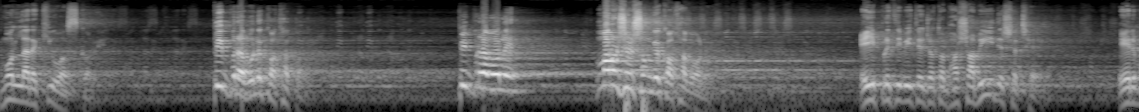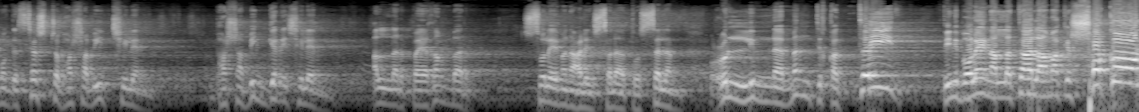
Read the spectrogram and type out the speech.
মোল্লারা কি ওয়াজ করে? পিঁপড়া বলে কথা কয়। পিঁপড়া বলে, মানুষের সঙ্গে কথা বলে। এই পৃথিবীতে যত ভাষাবিদ এসেছে এর মধ্যে শ্রেষ্ঠ ভাষাবিদ ছিলেন ভাষা বিজ্ঞানী ছিলেন আল্লাহর পয়গম্বর সুলাইমান আলী সালাতাম উল্লিমনা তিনি বলেন, আল্লাহ তাআলা আমাকে সকল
